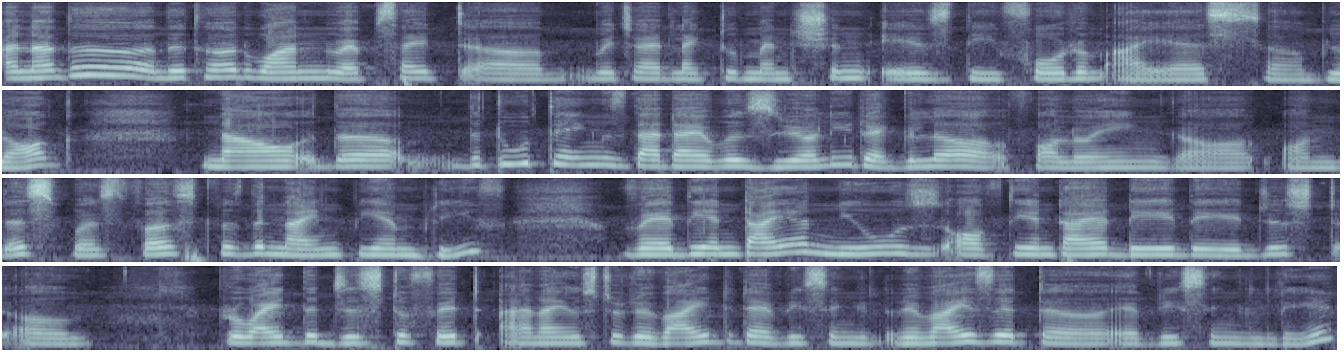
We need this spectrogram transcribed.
Another the third one website uh, which I'd like to mention is the forum IAS uh, blog. Now the the two things that I was really regular following uh, on this was first was the 9 pm brief where the entire news of the entire day they just um, provide the gist of it and I used to revise it every single revise it uh, every single day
